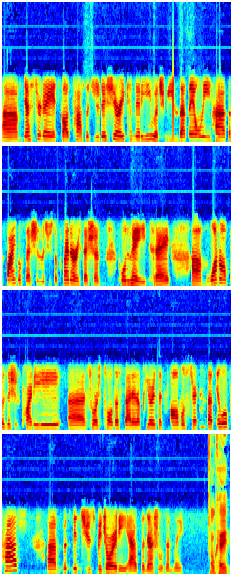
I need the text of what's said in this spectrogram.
Um, yesterday, it got past the Judiciary Committee, which means that they only have the final session, which is the plenary session, 본회의 today. Um, one opposition party uh, source told us that it appears it's almost certain that it will pass um, with Minju's majority at the National Assembly. Okay,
